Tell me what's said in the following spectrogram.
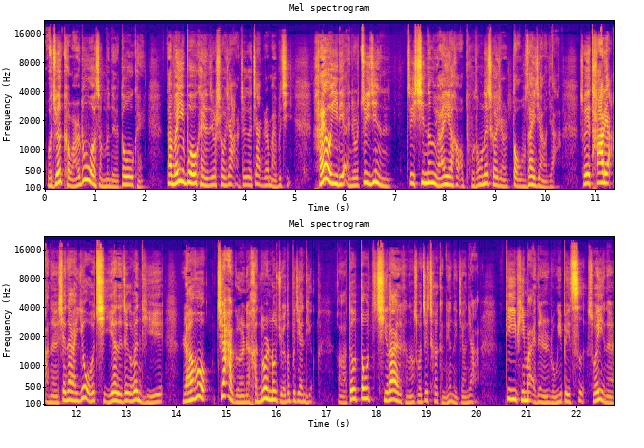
我觉得可玩度啊什么的都 OK，但唯一不 OK 的就是售价，这个价格买不起。还有一点就是最近这新能源也好，普通的车型都在降价，所以它俩呢现在又有企业的这个问题，然后价格呢很多人都觉得不坚挺啊，都都期待着可能说这车肯定得降价。第一批买的人容易被刺，所以呢，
